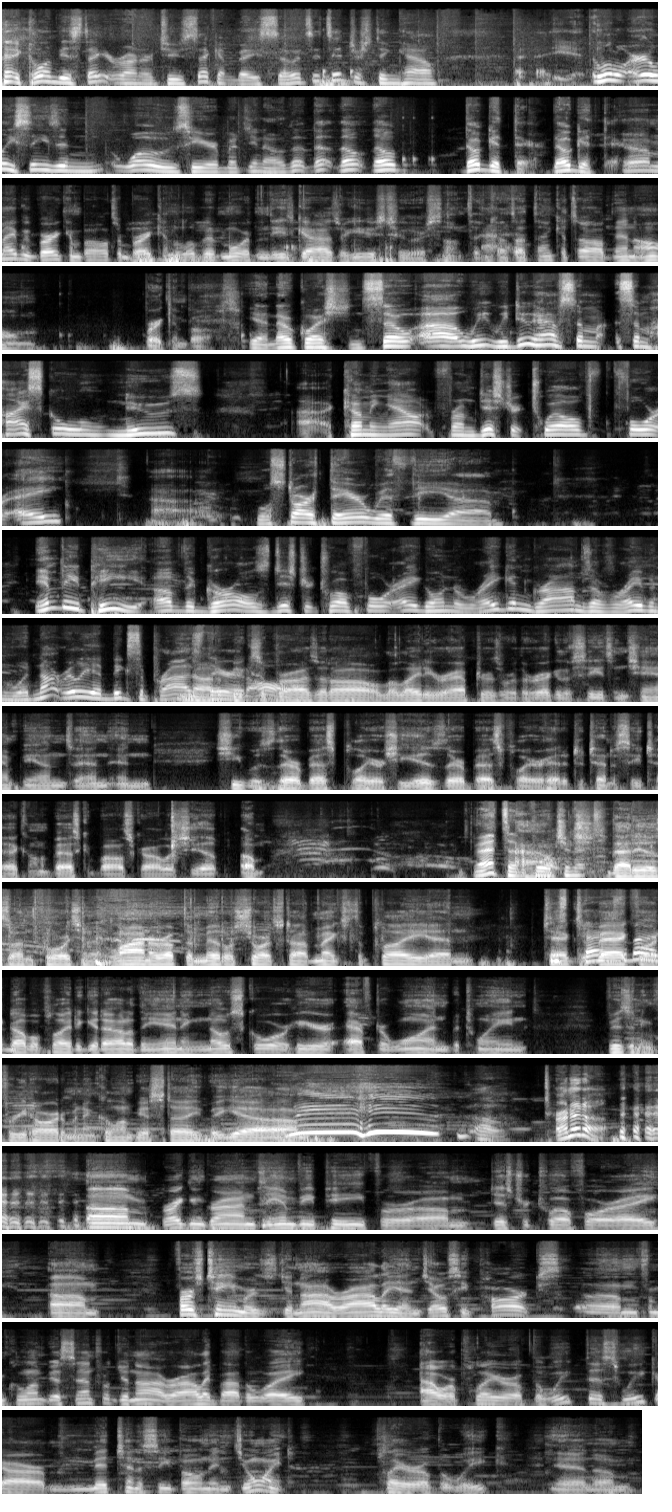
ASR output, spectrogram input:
a Columbia State runner to second base. So it's it's interesting how uh, a little early season woes here, but you know they'll they'll they'll, they'll get there. They'll get there. Yeah, maybe breaking balls are breaking a little bit more than these guys are used to, or something. Because I think it's all been on breaking balls. Yeah, no question. So uh, we we do have some some high school news uh, coming out from District 12 4A. Uh, we'll start there with the uh, MVP of the girls District 12 4A going to Reagan Grimes of Ravenwood. Not really a big surprise Not there a big at all. surprise at all. The Lady Raptors were the regular season champions, and and she was their best player. She is their best player. Headed to Tennessee Tech on a basketball scholarship. Um, That's ouch. unfortunate. That is unfortunate. Liner up the middle, shortstop makes the play and Just tags it the back for a double play to get out of the inning. No score here after one between visiting Freed Hardeman and Columbia State. But yeah, um! Oh, turn it up. um, Reagan Grimes, the MVP for um, District 12 4A. Um, first teamers, Janai Riley and Josie Parks um, from Columbia Central. Janai Riley, by the way, our player of the week this week, our Mid Tennessee Bone and Joint player of the week. And um,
